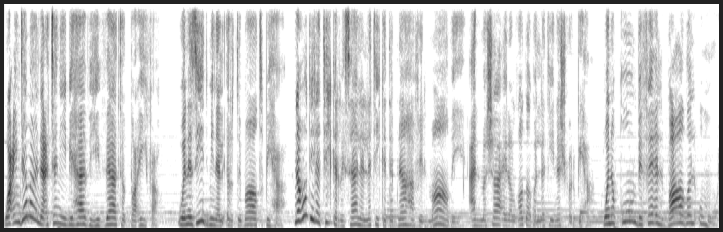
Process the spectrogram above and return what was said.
وعندما نعتني بهذه الذات الضعيفة ونزيد من الارتباط بها نعود إلى تلك الرسالة التي كتبناها في الماضي عن مشاعر الغضب التي نشعر بها ونقوم بفعل بعض الأمور.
